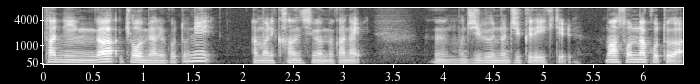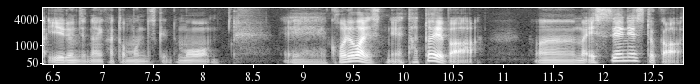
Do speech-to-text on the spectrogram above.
他人が興味あることにあまり関心が向かないうん、もう自分の軸で生きてる。まあそんなことが言えるんじゃないかと思うんですけれども、えー、これはですね、例えば、うんまあ、SNS とか、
